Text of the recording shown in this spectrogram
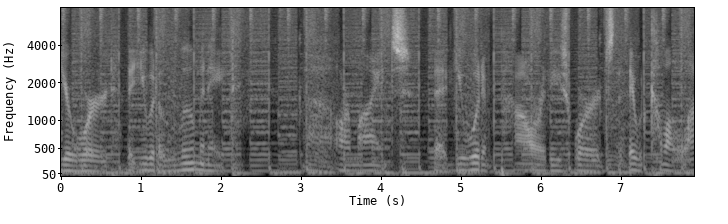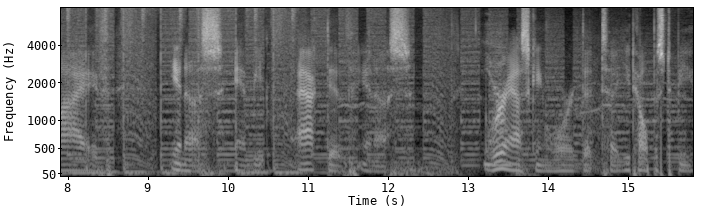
your word, that you would illuminate uh, our minds, that you would empower these words, that they would come alive in us and be active in us. Yeah. We're asking, Lord, that uh, you'd help us to be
